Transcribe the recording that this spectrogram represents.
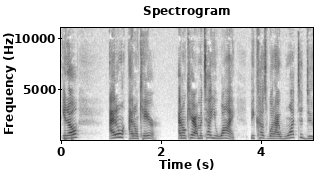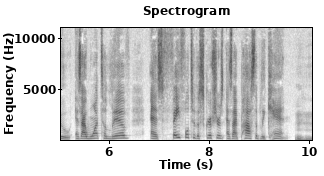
You know, I don't I don't care. I don't care. I'm gonna tell you why. Because what I want to do is I want to live as faithful to the scriptures as I possibly can. Mm-hmm.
